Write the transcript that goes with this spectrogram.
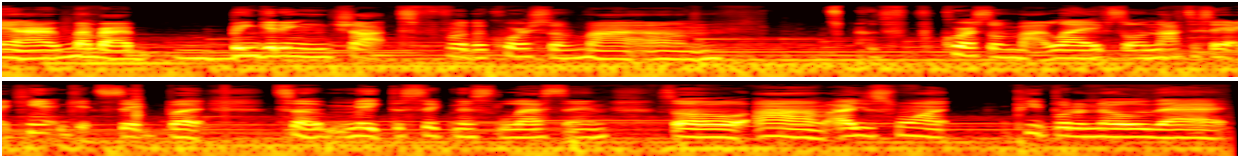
and I remember I've been getting shots for the course of my um course of my life. So not to say I can't get sick, but to make the sickness lessen. So um, I just want people to know that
